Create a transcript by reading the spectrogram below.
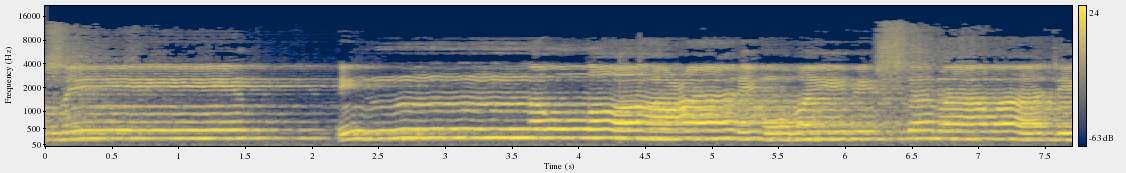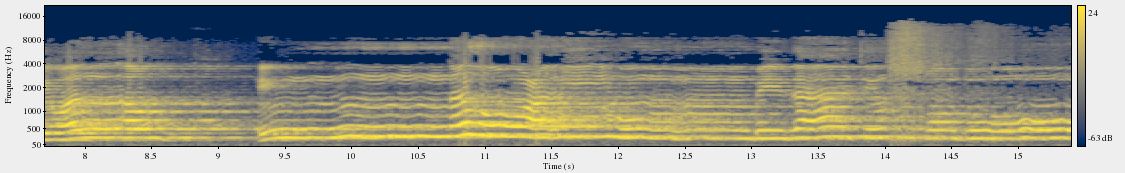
نصير إن الله عالم غيب السماوات والأرض. إنه عليم بذات الصدور.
